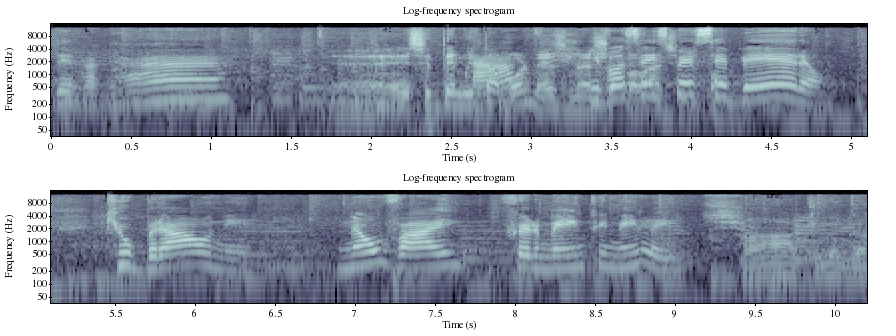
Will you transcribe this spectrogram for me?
devagar. É, esse tem muito tá? amor mesmo, né? E Chocolate vocês perceberam que o brownie não vai fermento e nem leite. Ah, que legal.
